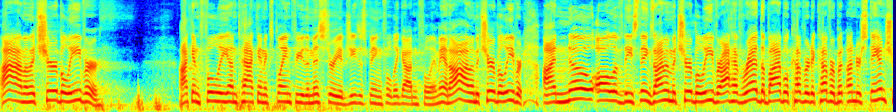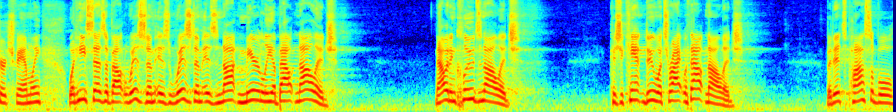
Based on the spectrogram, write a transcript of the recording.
I'm a mature believer. I can fully unpack and explain for you the mystery of Jesus being fully God and fully man. Ah, I'm a mature believer. I know all of these things. I'm a mature believer. I have read the Bible cover to cover, but understand, church family, what he says about wisdom is wisdom is not merely about knowledge. Now, it includes knowledge, because you can't do what's right without knowledge. But it's possible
